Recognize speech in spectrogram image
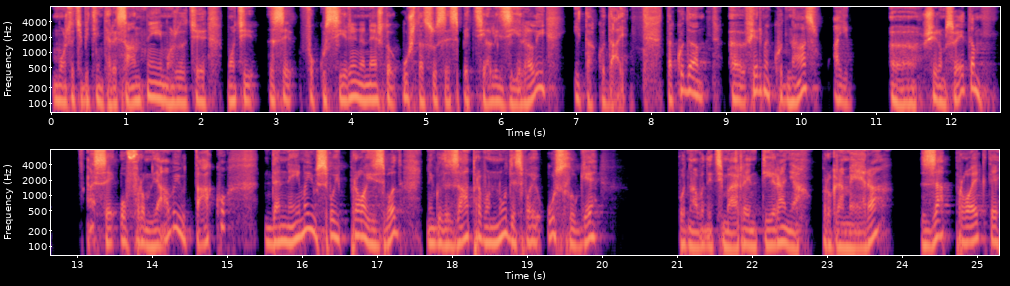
Možda će biti interesantniji, možda će moći da se fokusiraju na nešto u šta su se specijalizirali i tako dalje. Tako da firme kod nas, a i širom sveta, se ofromljavaju tako da nemaju svoj proizvod, nego da zapravo nude svoje usluge pod navodnicima rentiranja programera za projekte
